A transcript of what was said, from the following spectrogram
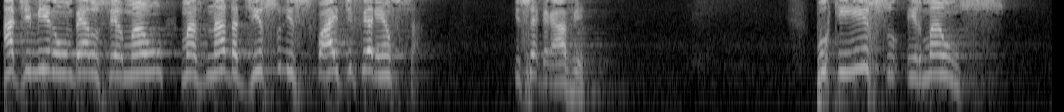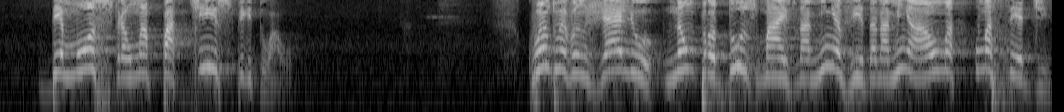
admiram um belo sermão, mas nada disso lhes faz diferença. Isso é grave. Porque isso, irmãos, demonstra uma apatia espiritual. Quando o evangelho não produz mais na minha vida, na minha alma, uma sede.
